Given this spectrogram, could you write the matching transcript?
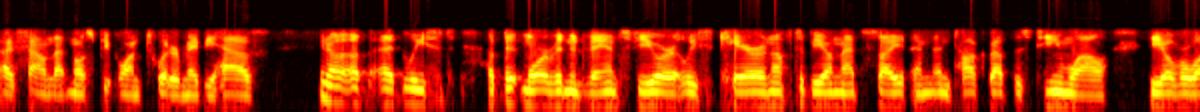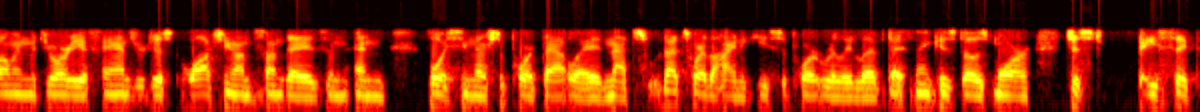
I found that most people on Twitter maybe have, you know, a, at least a bit more of an advanced view, or at least care enough to be on that site and, and talk about this team, while the overwhelming majority of fans are just watching on Sundays and, and voicing their support that way, and that's that's where the Heinicke support really lived. I think is those more just basic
